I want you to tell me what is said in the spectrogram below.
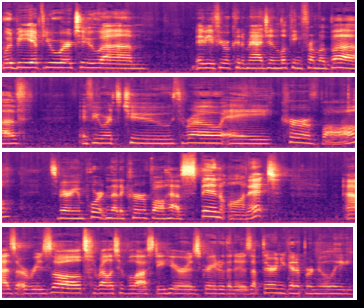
would be if you were to, um, maybe if you could imagine looking from above, if you were to throw a curveball, it's very important that a curveball have spin on it. As a result, relative velocity here is greater than it is up there, and you get a Bernoulli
